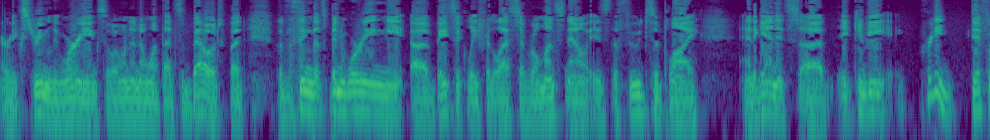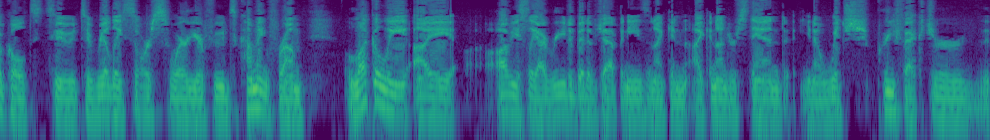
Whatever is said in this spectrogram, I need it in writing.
are extremely worrying, so I want to know what that's about, but, but the thing that's been worrying me, uh, basically for the last several months now is the food supply. And again, it's, uh, it can be pretty difficult to, to really source where your food's coming from. Luckily, I obviously I read a bit of Japanese and I can I can understand you know which prefecture the,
